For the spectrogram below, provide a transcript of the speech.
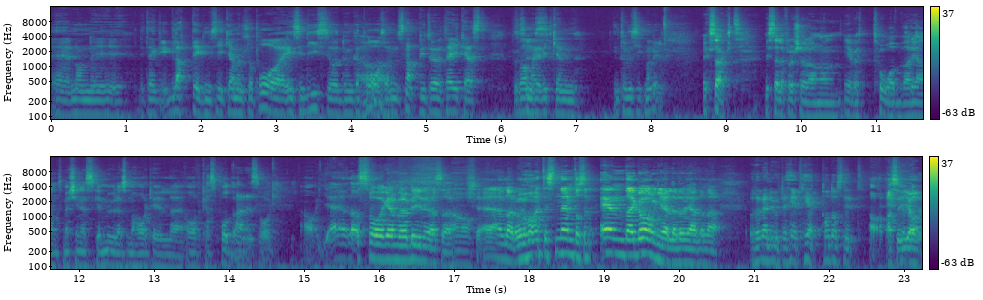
eh, någon eh, lite glattig musik, ja men slå på AC/DC och dunka på Ja. och sen snabbt byter över till Acast. Så har man ju vilken intromusik man vill. Exakt. Istället för att köra någon Evert Taube-variant med kinesiska muren som man har till eh, avkastpodden. Ja, den är svag. Ja jävlar svaga de börjar bli nu alltså. Ja. Jävlar, de har inte nämnt oss en enda gång heller de jävlarna. Och då har vi ändå gjort ett helt, helt poddavsnitt. Ja, alltså jag,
